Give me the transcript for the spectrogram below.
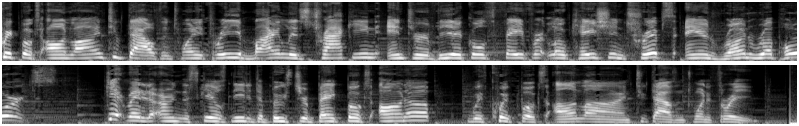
QuickBooks Online 2023 mileage tracking, enter vehicles, favorite location, trips, and run reports. Get ready to earn the skills needed to boost your bank books on up with QuickBooks Online 2023.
